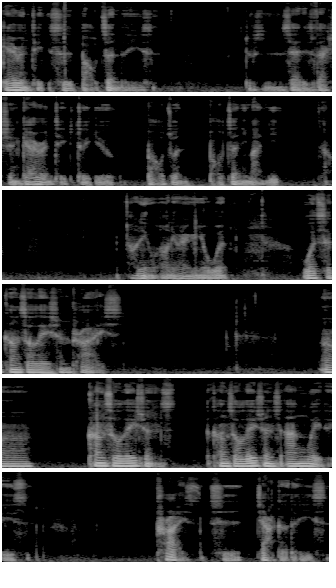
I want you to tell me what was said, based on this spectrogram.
Guarantee 是保证的意思，就是 satisfaction guaranteed to you，保准保证你满意，这样。 然后另外，然后另外一个人又问，What's a consolation prize？嗯 consolations，consolation 是安慰的意思，price 是价格的意思。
